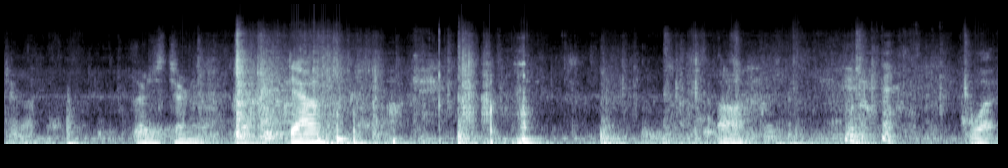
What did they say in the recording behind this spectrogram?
Turn off. Or just turn it down. Okay. Oh. what?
